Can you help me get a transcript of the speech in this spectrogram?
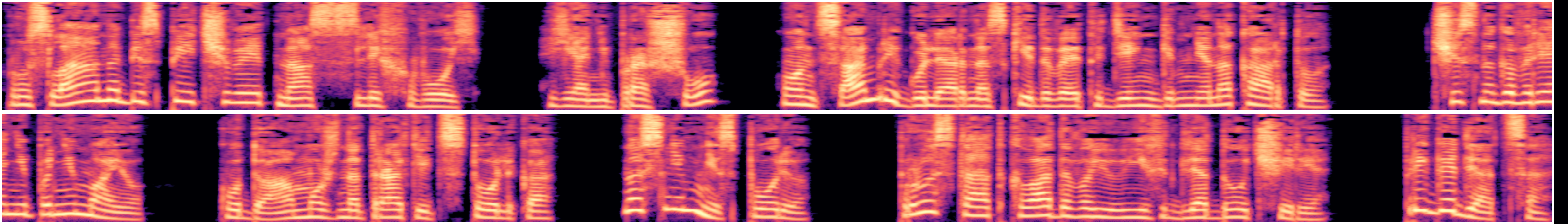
Руслан обеспечивает нас с лихвой. Я не прошу, он сам регулярно скидывает деньги мне на карту. Честно говоря, не понимаю — Куда можно тратить столько? Но с ним не спорю. Просто откладываю их для дочери. Пригодятся.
